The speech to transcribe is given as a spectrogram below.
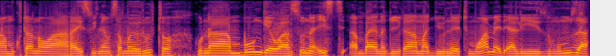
uh, mkutano wa Rais William Samoei Ruto, kuna mbunge wa Suna East ambaye anajulikana kama Junet Mohamed alizungumza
